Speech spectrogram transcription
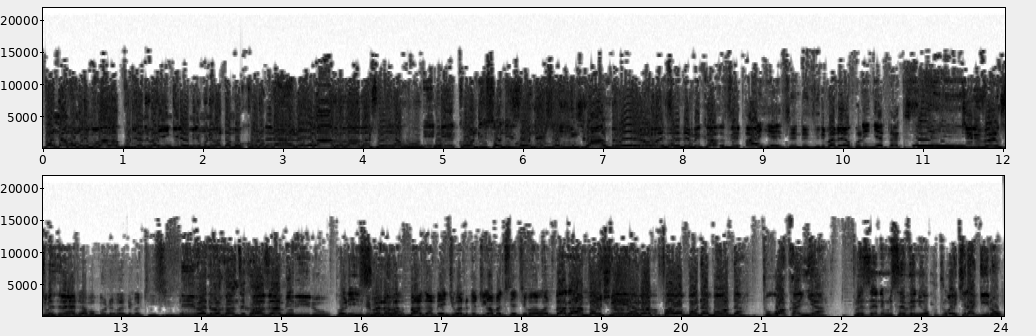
bannanga omulimu babagulira ne bayingira emirimu ne baddamu okukola. Naye baaba babateera ekondisoni nkambwe. Omanyi sente ziri banayo kulinnya takisi naye ate ababoda badde batiisiza. Badde bakanze bagambye leero. Bagambye ekiwandiiko kigamba bagamba Ekyo ffe kiragiro. aba- ffe aba bodaboda tuwakanya. Pulezidenti museveni okutu- ekiragiro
